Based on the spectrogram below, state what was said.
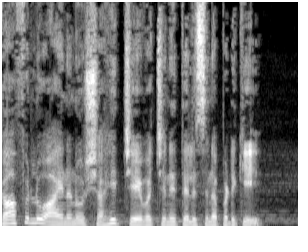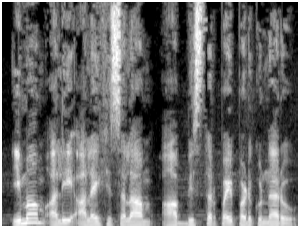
కాఫిర్లు ఆయనను షహీద్ చేయవచ్చని తెలిసినప్పటికీ ఇమాం అలీ అలైహిసలాం ఆ బిస్తర్పై పడుకున్నారు.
